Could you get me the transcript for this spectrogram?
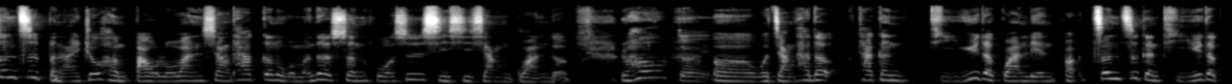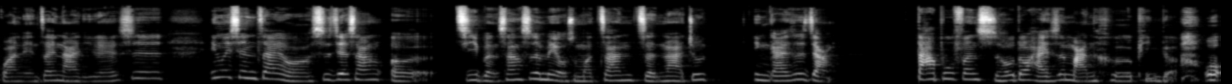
政治本来就很包罗万象，它跟我们的生活是息息相关的。然后，对，呃，我讲它的，它跟体育的关联，呃，政治跟体育的关联在哪里呢？是因为现在哦，世界上呃，基本上是没有什么战争啦，就应该是讲大部分时候都还是蛮和平的。我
